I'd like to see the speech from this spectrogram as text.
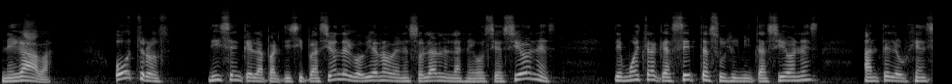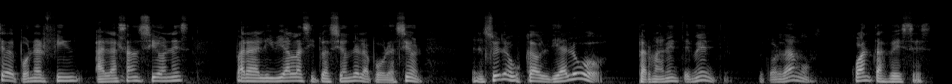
negaba. Otros dicen que la participación del gobierno venezolano en las negociaciones demuestra que acepta sus limitaciones ante la urgencia de poner fin a las sanciones para aliviar la situación de la población. Venezuela ha buscado el diálogo permanentemente, recordamos cuántas veces,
